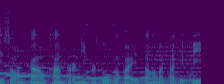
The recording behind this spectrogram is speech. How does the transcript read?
ที่สองก้าวข้ามธรณีประตูเข้าไปต้องอบัตปาจิตตี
